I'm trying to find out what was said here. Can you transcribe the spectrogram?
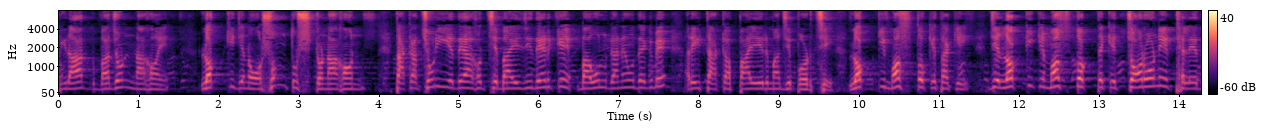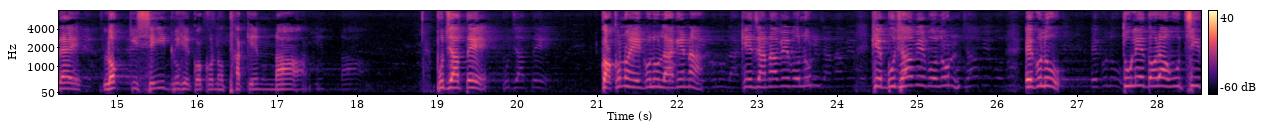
বিরাগ বাজন না হয় লক্ষ্মী যেন অসন্তুষ্ট না হন। টাকা ছড়িয়ে দেয়া হচ্ছে বাইজিদেরকে, বাউল গানেও দেখবে, আর এই টাকা পায়ের মাঝে পড়ছে। লক্ষ্মী মস্তকে থাকে, যে লক্ষ্মীকে মস্তক থেকে চরণে ঠেলে দেয়, লক্ষ্মী সেই গৃহে কখনো থাকেন না। পূজাতে কখনো এগুলো লাগে না? কে জানাবে বলুন? কে বুঝাবে বলুন? এগুলো তুলে ধরা উচিত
